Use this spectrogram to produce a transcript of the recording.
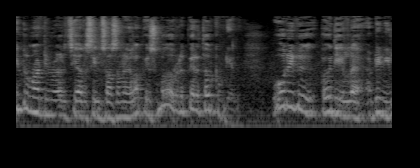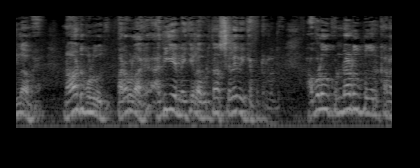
இன்றும் நாட்டின் வளர்ச்சி அரசியல் சாசனம் இதெல்லாம் பேசும்போது அவருடைய பேரை தவிர்க்க முடியாது. ஓரிரு பகுதிகளில் அப்படின்னு இல்லாமல் நாடு முழுவதும் பரவலாக அதிக எண்ணிக்கையில் அவர் தான் சிலை வைக்கப்பட்டுள்ளது. அவ்வளவு கொண்டாடுவதற்கான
